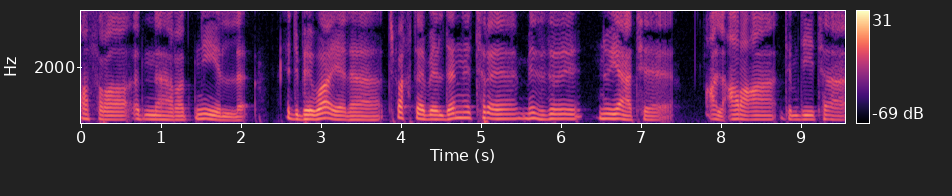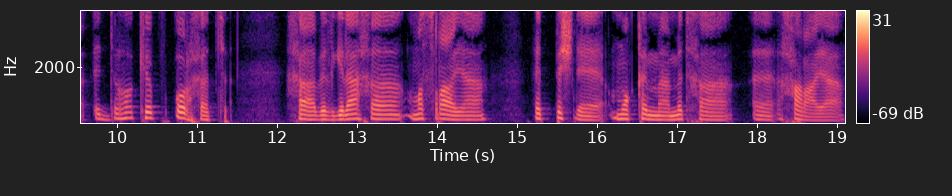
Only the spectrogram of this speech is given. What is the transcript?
أثرى النهر نيل. ادبوايا لا تبقت بلدن ترى مذ نياتي. العرعة دمديتا الدهوكب أرخت. خابذ قلاخة مصرايا اتبشني مقمة متخا آه، خرايا.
